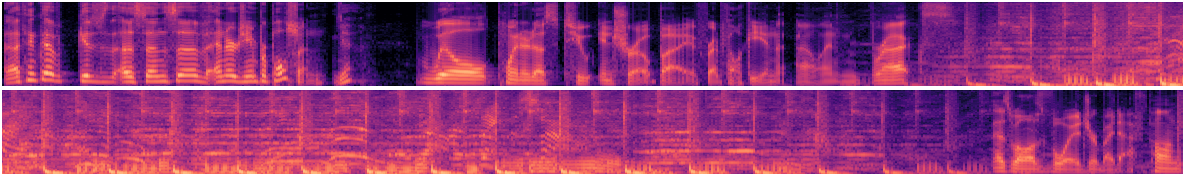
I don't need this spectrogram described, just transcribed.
I think that gives a sense of energy and propulsion. Yeah. Will pointed us to Intro by Fred Falke and Alan Braxe. As well as Voyager by Daft Punk.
